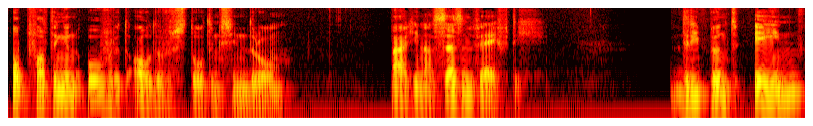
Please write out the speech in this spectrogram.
Opvattingen over het ouderverstotingssyndroom, pagina 56. 3.1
